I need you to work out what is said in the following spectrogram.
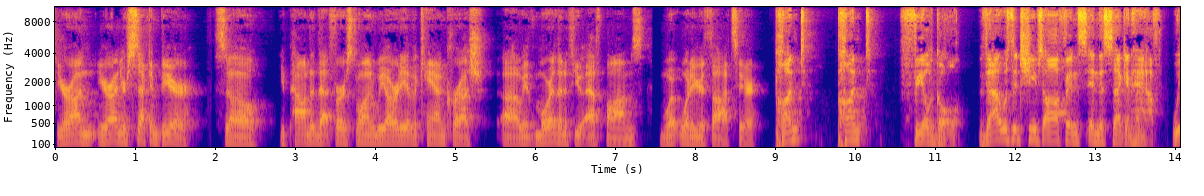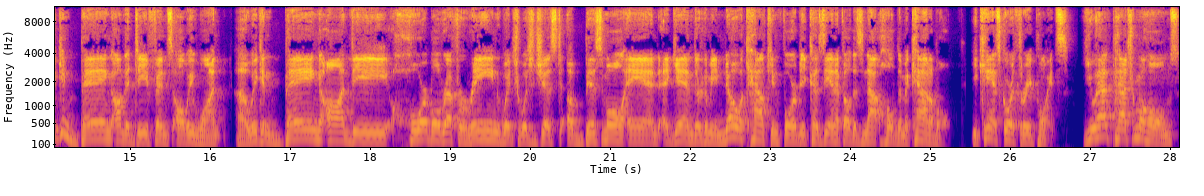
you're on you're on your second beer. So you pounded that first one. We already have a can crush. Uh, we have more than a few f bombs. What What are your thoughts here? Punt, punt, field goal. That was the Chiefs' offense in the second half. We can bang on the defense all we want. Uh, we can bang on the horrible refereeing, which was just abysmal. And again, there's going to be no accounting for because the NFL does not hold them accountable. You can't score three points. You have Patrick Mahomes,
